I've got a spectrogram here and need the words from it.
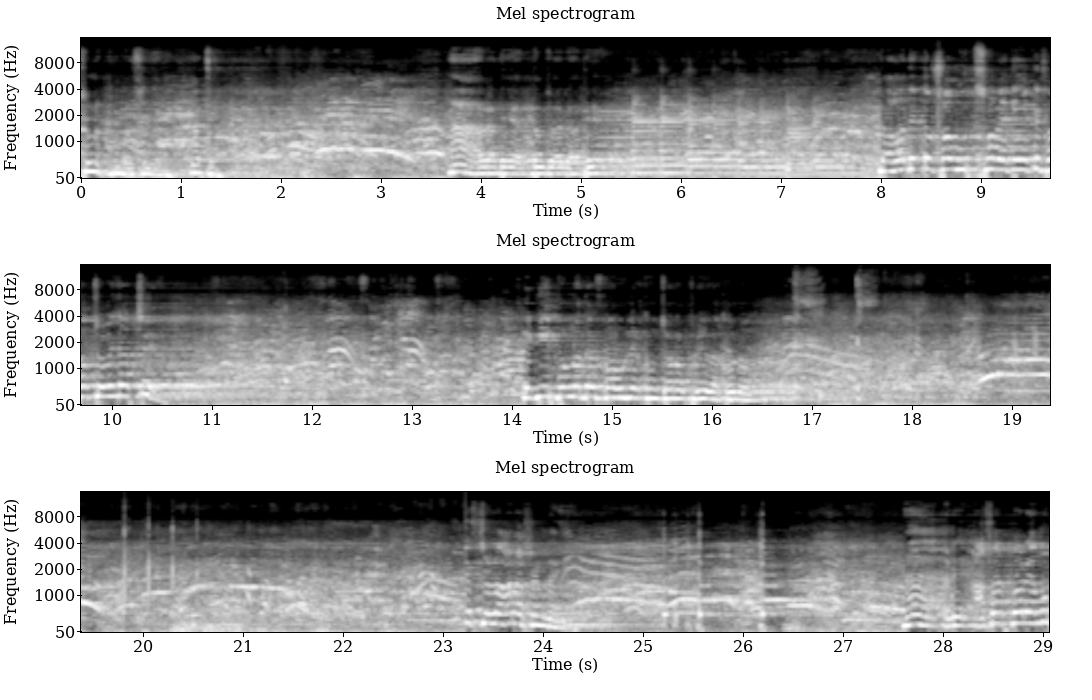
শুনুন শুনুন আচ্ছা। হ্যাঁ রাধে, একদম জয় রাধে। আমাদের তো সব উৎসব একে একে সব চলে যাচ্ছে। এটি পূর্ণদাস বাউলের খুব জনপ্রিয় এখনও। চলো আর আসেন নাই। হ্যাঁ মানে আসার পর এমন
